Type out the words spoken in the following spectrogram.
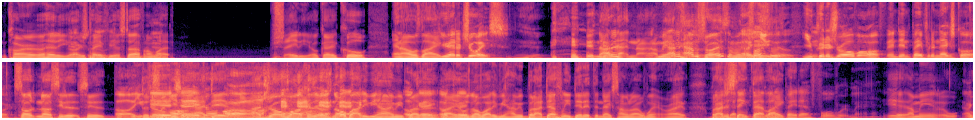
the car ahead of you already paid for your stuff, and I'm Yeah. like. Shady, okay, cool. And I was like, You had a choice. no, I didn't. Nah, I mean, I didn't have a choice. I mean, No, the choice you, was- you could have drove off and didn't pay for the next car. So no, see the see the, Oh, you the did? tricky You thing. drove I did. I drove off because there was nobody behind me, brother. Okay, Like okay. there was nobody behind me, but I definitely did it the next time that I went. Right, but I just think that like pay that forward, man. yeah, I mean, I who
